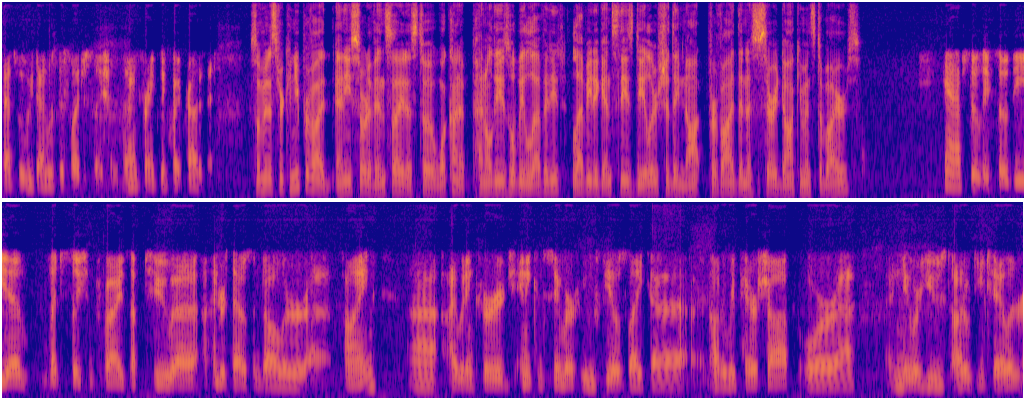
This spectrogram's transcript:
that's what we've done with this legislation. And I'm frankly quite proud of it. So, Minister, can you provide any sort of insight as to what kind of penalties will be levied levied against these dealers should they not provide the necessary documents to buyers? Yeah, absolutely. So the uh, legislation provides up to uh, a hundred thousand dollar uh, fine. Uh, I would encourage any consumer who feels like uh, an auto repair shop or uh, a new or used auto detailer,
